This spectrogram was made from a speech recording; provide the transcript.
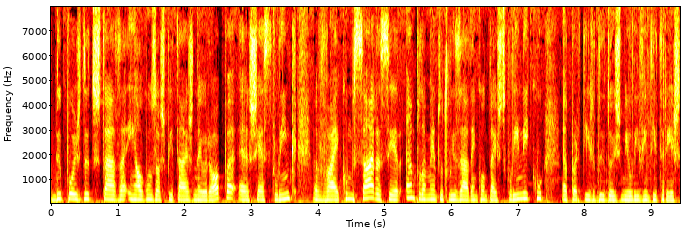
Depois de testada em alguns hospitais na Europa, a ChestLink vai começar a ser amplamente utilizada em contexto clínico a partir de 2023.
